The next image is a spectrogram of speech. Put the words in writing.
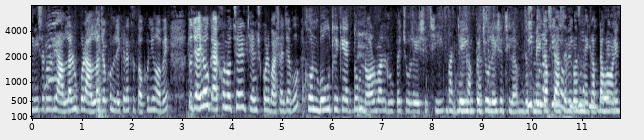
জিনিসটা টোটালি আল্লাহর উপরে আল্লাহ যখন লিখে রাখছে তখনই হবে। তো যাই হোক এখন হচ্ছে চেঞ্জ করে বাসায় যাব। এখন বউ থেকে একদম নর্মাল রূপে চলে এসেছি। যেই রূপে চলে এসেছিলাম জাস্ট মেকআপটা আছে বিকজ মেকআপটা আমার অনেক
